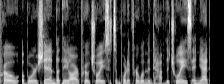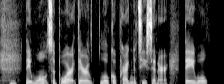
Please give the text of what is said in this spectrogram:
pro abortion, but they are pro choice. It's important for women to have the choice. And yet they won't support their local pregnancy center. They will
